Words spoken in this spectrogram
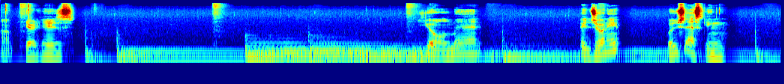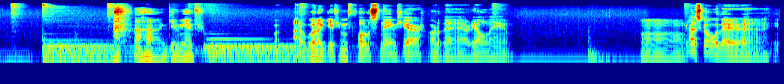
Up here he is. Yo, old man. Hey, Johnny. Who's asking? give me a. Are gonna give him false name here or the real name? Uh, let's go with the uh,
